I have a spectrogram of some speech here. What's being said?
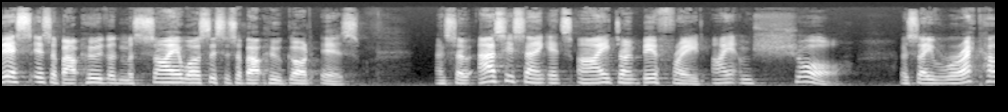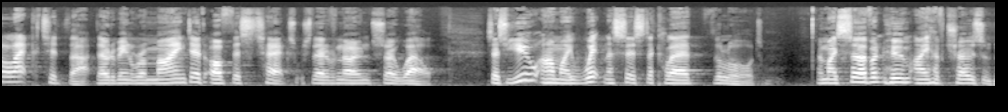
this is about who the Messiah was, this is about who God is. And so, as he's saying, It's I, don't be afraid, I am sure as they recollected that, they would have been reminded of this text, which they'd have known so well. It says, You are my witnesses, declared the Lord, and my servant whom I have chosen,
